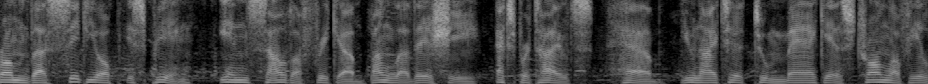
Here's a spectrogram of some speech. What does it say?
From the city of Isping in South Africa, Bangladeshi experts have united to make a strong appeal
